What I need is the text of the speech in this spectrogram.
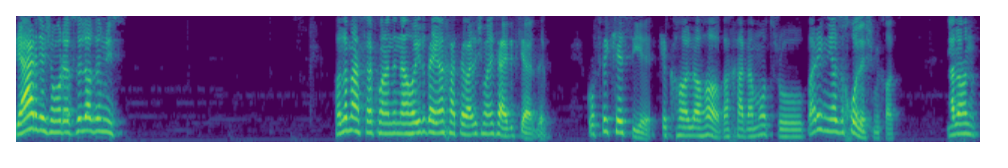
درج شما اقتصادی لازم نیست. حالا مصرف کننده نهایی رو دقیقا خط بعدی شما تعریف کرده. گفته کسیه که کالاها و خدمات رو برای نیاز خودش می‌خواد. الان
